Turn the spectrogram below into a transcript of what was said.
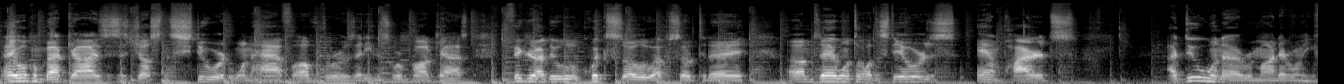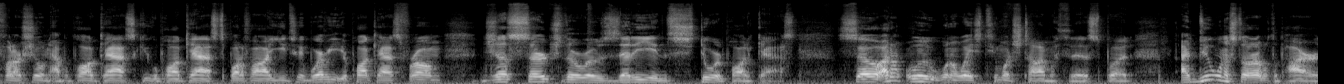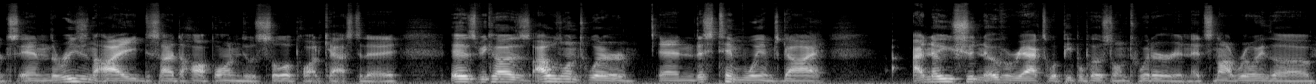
Hey, welcome back, guys. This is Justin Stewart, one half of the Rossetti and Stewart podcast. Figured I'd do a little quick solo episode today. Um, today I want to talk about the Steelers and Pirates. I do want to remind everyone that you can find our show on Apple Podcasts, Google Podcasts, Spotify, YouTube, wherever you get your podcasts from. Just search the Rossetti and Stewart podcast. So I don't really want to waste too much time with this, but I do want to start out with the Pirates, and the reason I decided to hop on and do a solo podcast today is because I was on Twitter, and this Tim Williams guy. I know you shouldn't overreact to what people post on Twitter, and it's not really the.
